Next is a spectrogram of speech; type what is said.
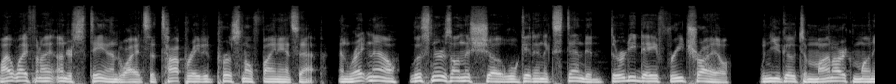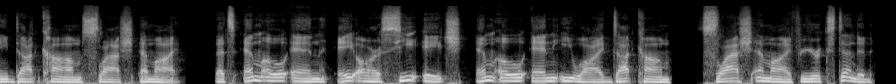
my wife and I understand why it's the top rated personal finance app. And right now, listeners on this show will get an extended 30 day free trial when you go to monarchmoney.com slash MI. That's M O N A R C H M O N E Y dot com slash MI for your extended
